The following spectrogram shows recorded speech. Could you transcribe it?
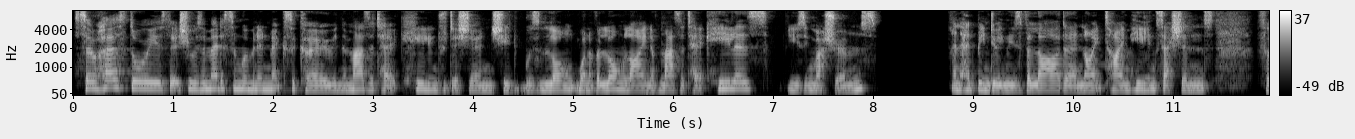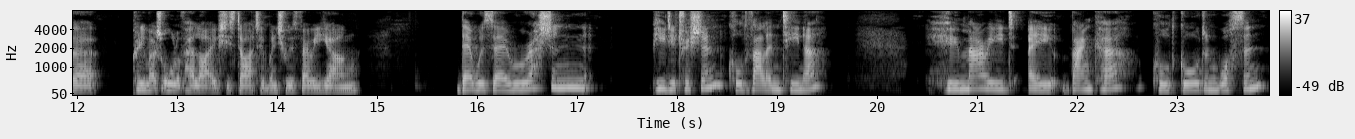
So her story is that she was a medicine woman in Mexico in the Mazatec healing tradition. She was long one of a long line of Mazatec healers using mushrooms, and had been doing these Velada nighttime healing sessions for pretty much all of her life. She started when she was very young. There was a Russian pediatrician called Valentina who married a banker called Gordon Wasson.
